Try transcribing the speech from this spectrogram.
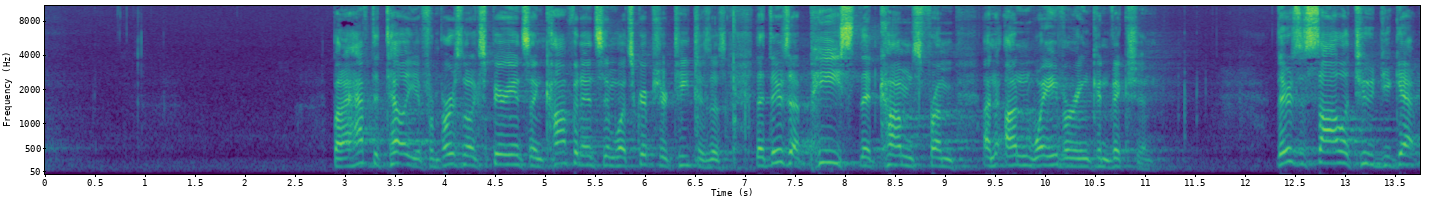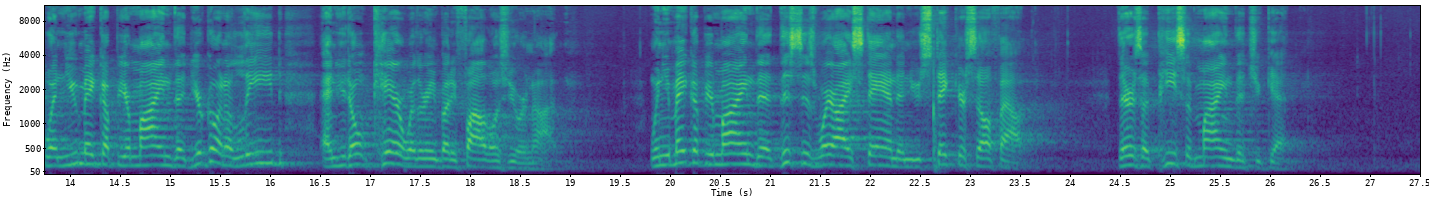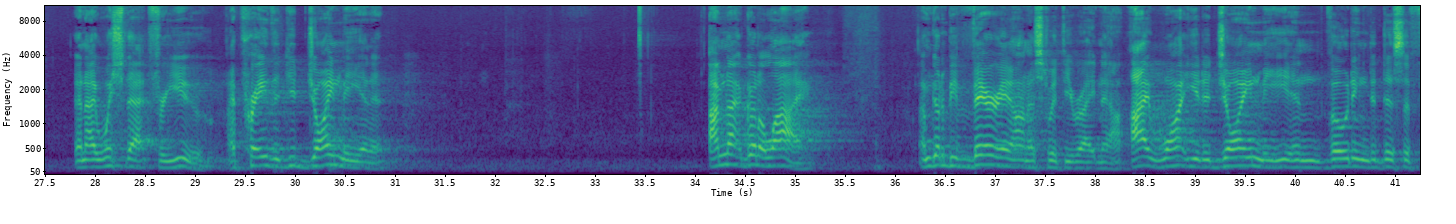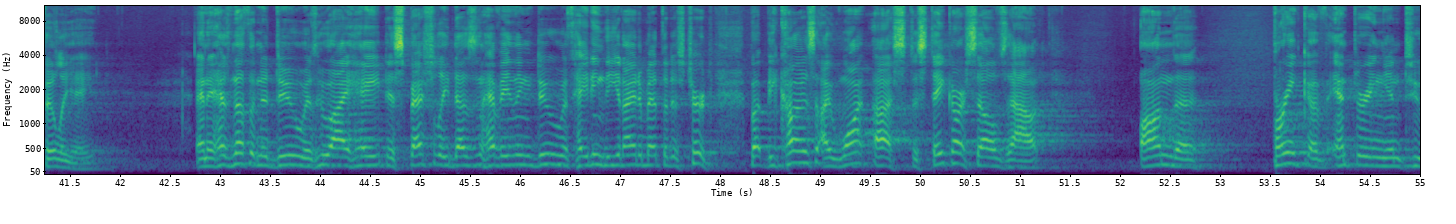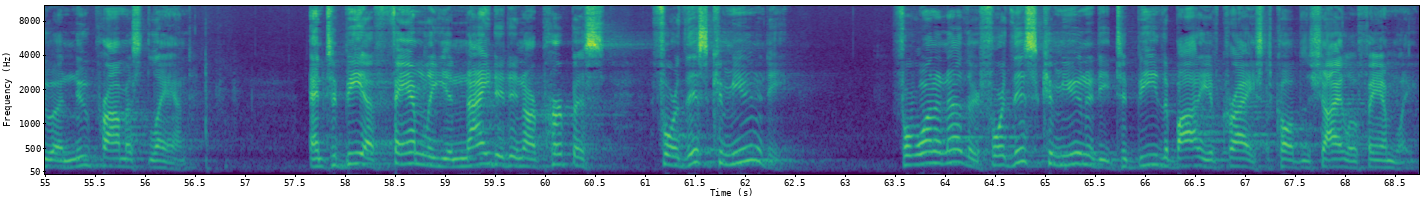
But I have to tell you from personal experience and confidence in what Scripture teaches us that there's a peace that comes from an unwavering conviction. There's a solitude you get when you make up your mind that you're going to lead and you don't care whether anybody follows you or not. When you make up your mind that this is where I stand and you stake yourself out, there's a peace of mind that you get. And I wish that for you. I pray that you'd join me in it. I'm not going to lie. I'm going to be very honest with you right now. I want you to join me in voting to disaffiliate. And it has nothing to do with who I hate, especially doesn't have anything to do with hating the United Methodist Church. But because I want us to stake ourselves out on the brink of entering into a new promised land and to be a family united in our purpose for this community for one another, for this community to be the body of Christ called the Shiloh family.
